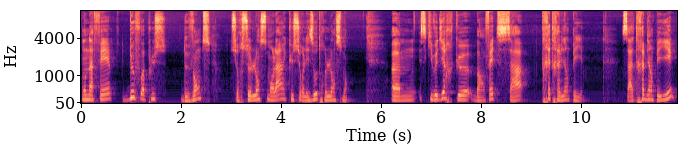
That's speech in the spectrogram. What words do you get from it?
On a fait deux fois plus de ventes sur ce lancement-là que sur les autres lancements. Euh, ce qui veut dire que, bah, en fait, ça a très très bien payé ça a très bien payé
